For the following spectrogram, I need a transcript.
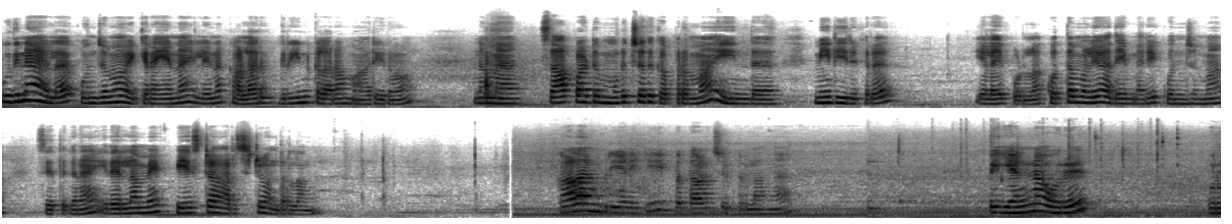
புதினா இலை கொஞ்சமாக வைக்கிறேன். ஏன்னா இல்லைன்னா கலர் க்ரீன் கலராக மாறிடும் நம்ம சாப்பாட்டு முடிச்சதுக்கப்புறமா இந்த மீதி இருக்கிற இலையை போடலாம். கொத்தமல்லியும் அதே மாதிரி கொஞ்சமாக சேர்த்துக்கிறேன். இது எல்லாமே பேஸ்ட்டாக அரைச்சிட்டு வந்துடலாங்க காளான் பிரியாணிக்கு இப்போ தாளிச்சு விட்டுருலாங்க. இப்போ எண்ணெய் ஒரு ஒரு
